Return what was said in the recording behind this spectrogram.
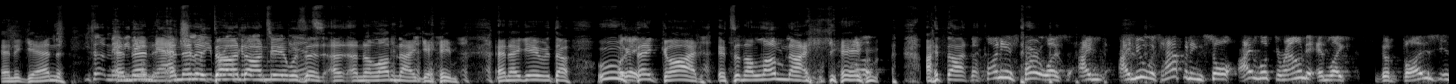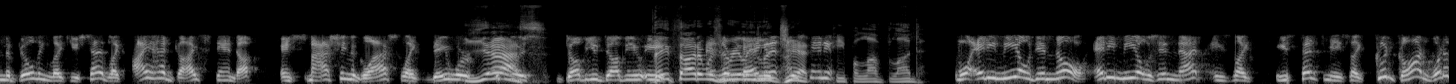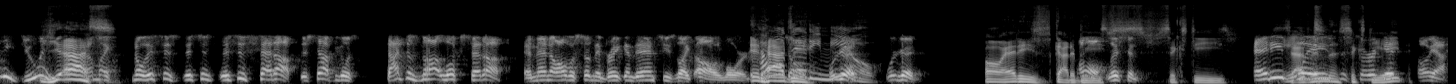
and again. You thought maybe and they then, and then it dawned on me it was a, a- an alumni game, and I gave it the ooh, Okay. thank God, it's an alumni game. I thought The funniest part was I I knew it was happening, so I looked around it and like the buzz in the building, like you said, like I had guys stand up and smashing the glass like they were yes WWE. They thought it was really legit. It. People love blood. Well, Eddie Mio didn't know. Eddie Mio was in that. He's like, he says to me, he's like, "Good God, what are they doing?" Yes. And I'm like, "No, this is this is this is set up. This set up." He goes, "That does not look set up." And then all of a sudden they break and dance. He's like, "Oh Lord." It How had old's to. Eddie We're good. We're good. Oh, Eddie's got to be Oh, listen. 60. Eddie Seven, plays the 68? circuit. Oh yeah,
